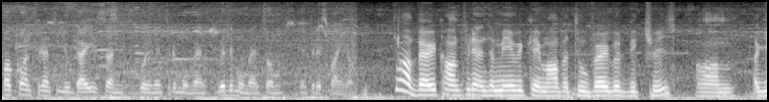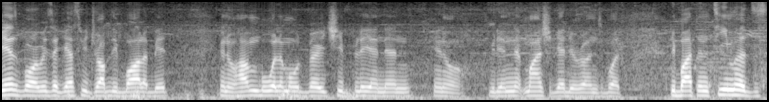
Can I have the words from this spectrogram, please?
how confident are you guys on going into the moment with the momentum into this final? I'm very confident. I mean, we came off with two very good victories. Um, against Berbice, I guess we dropped the ball a bit. You know, having bowled them out very cheaply, and then you know we didn't manage to get the runs. But the batting team has,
